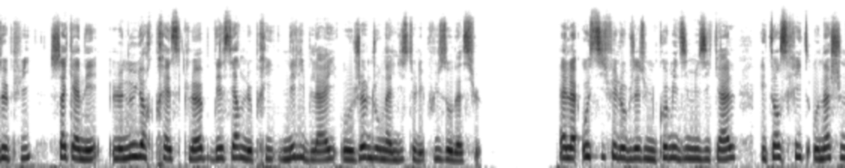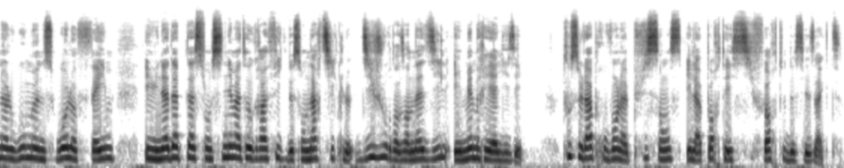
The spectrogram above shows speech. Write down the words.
Depuis, chaque année, le New York Press Club décerne le prix Nellie Bly aux jeunes journalistes les plus audacieux. Elle a aussi fait l'objet d'une comédie musicale, est inscrite au National Women's Wall of Fame et une adaptation cinématographique de son article 10 jours dans un asile est même réalisée. Tout cela prouvant la puissance et la portée si forte de ses actes.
